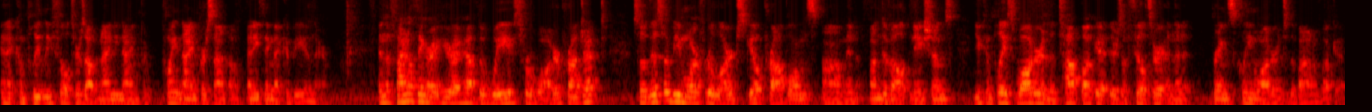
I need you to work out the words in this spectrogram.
and it completely filters out 99.9% of anything that could be in there. And the final thing right here, I have the Waves for Water project. So this would be more for large scale problems um, in undeveloped nations. You can place water in the top bucket, there's a filter, and then it brings clean water into the bottom bucket.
